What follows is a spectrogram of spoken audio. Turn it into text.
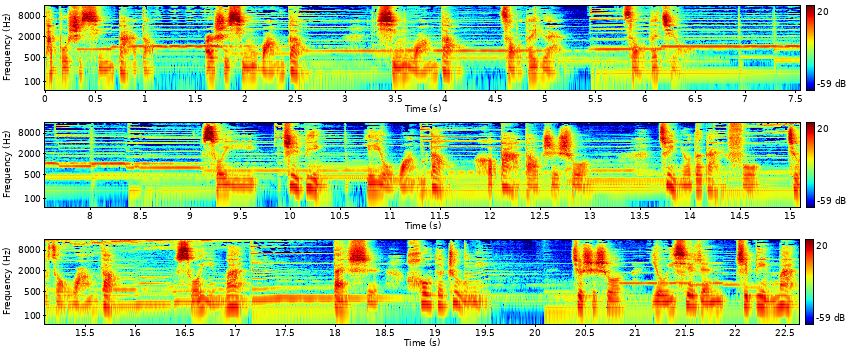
它不是行霸道，而是行王道。行王道走得远，走得久。所以治病也有王道和霸道之说。最牛的大夫就走王道，所以慢。但是 hold 得住你，就是说有一些人治病慢，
